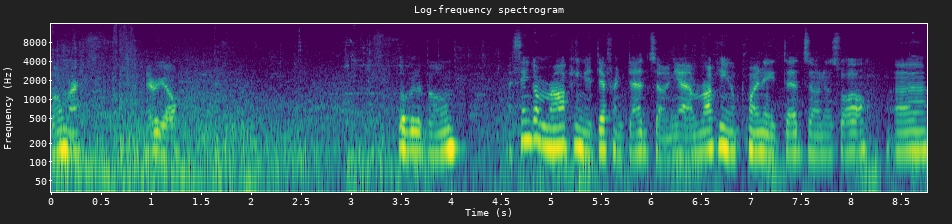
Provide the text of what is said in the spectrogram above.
Boomer. There we go. A little bit of boom. I think I'm rocking a different dead zone. Yeah, I'm rocking a 0.8 dead zone as well. Uh,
